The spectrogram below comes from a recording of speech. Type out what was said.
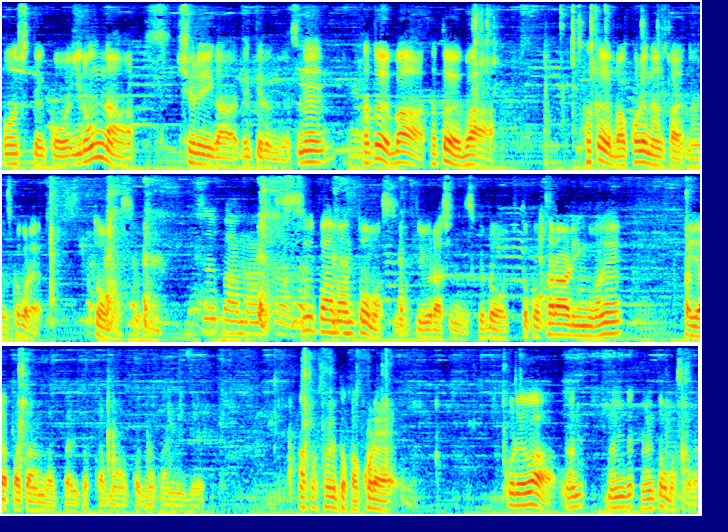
をして、こう、いろんな種類が出てるんですね。例えば、例えば、例えばこれなんか、なんですかこれ？トーマス。スーパーマントーマス。スーパーマントーマスっていうらしいんですけど、ちょっとこうカラーリングがね、ファイヤーパターンだったりとか、まあこんな感じで。あと、それとか、これ。これは、なん、何、何トーマスこれ？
